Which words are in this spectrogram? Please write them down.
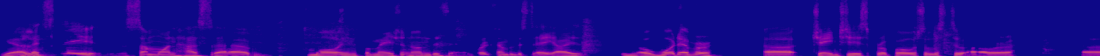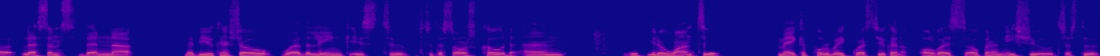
Yeah, Um, let's say someone has um, more information on this, for example, this AI, you know, whatever uh, changes, proposals to our uh, lessons, then uh, maybe you can show where the link is to, to the source code. And if you don't want to make a pull request, you can always open an issue just to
